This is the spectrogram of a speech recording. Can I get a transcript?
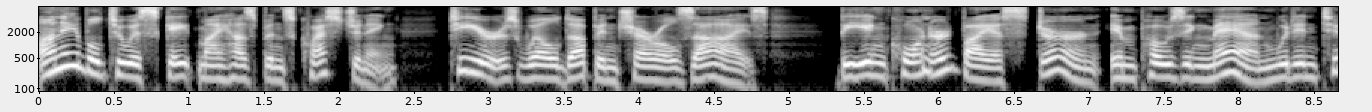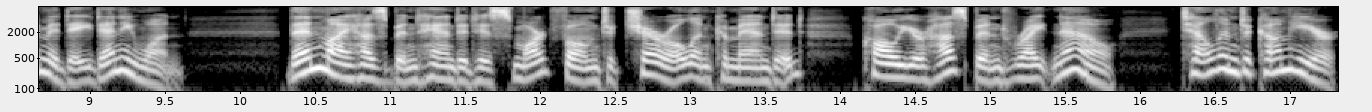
Unable to escape my husband's questioning, tears welled up in Cheryl's eyes. Being cornered by a stern, imposing man would intimidate anyone. Then my husband handed his smartphone to Cheryl and commanded, Call your husband right now. Tell him to come here.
